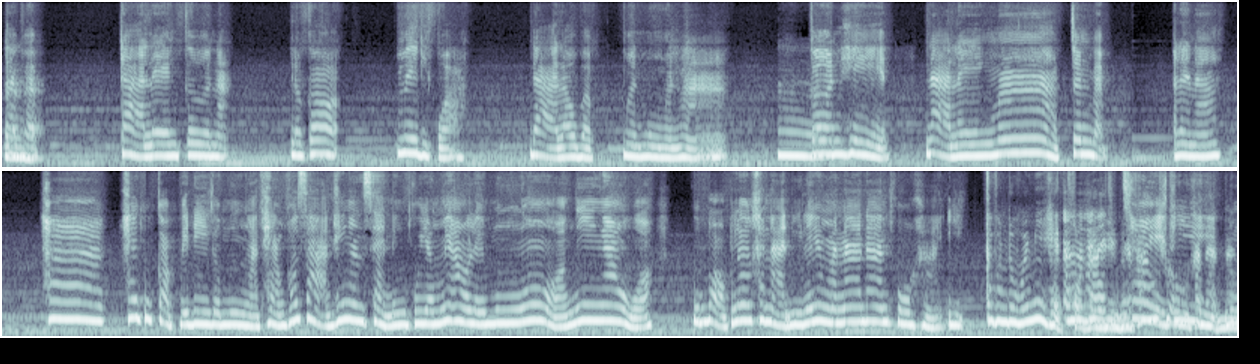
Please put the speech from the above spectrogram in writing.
แต่อืมแบบด่าแรงเกินอะแล้วก็ไม่ดีกว่า ด่าเราแบบเหมือนหมูเหมือนหมาเกินเหตุ ด่าแรงมาก จนแบบอะไรนะ ถ้าให้กูกลับไปดีกับมึงอะแถมข้าวสารให้เงินแสนหนึ่งกูยังไม่เอาเลยมึงโง่เหรองี่เง่าเหรอกูบอกเลิกขนาดนี้แล้วยังมาหน้าด้านโทรหาอีก แต่มันดูไม่มีเหตุผลเอออะไรจริงๆถึงนะจะใช่ต้องโทรพี่ขนาดนั้นหนู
